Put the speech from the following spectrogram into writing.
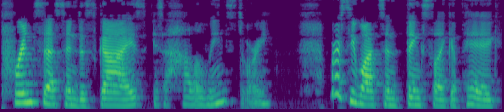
Princess in Disguise, is a Halloween story. Mercy Watson Thinks Like a Pig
